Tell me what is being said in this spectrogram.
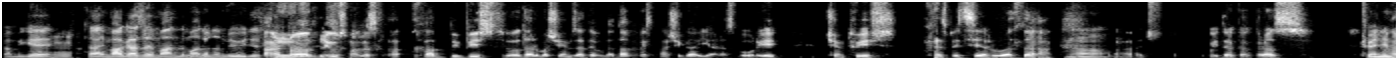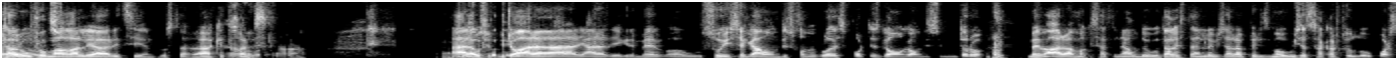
რა მიგე? და აი მაგაზე მან მან უნდა მივიდეს. ან პლუს მაგას ხაბიბის დარბა შეემზადებოდა დაღესტანში გაიარას გორი ჩემთვის სპეციალურად და აა ვიდა კაკრას ჩვენი მთავრო უფრო მაღალია არიციან პროსტა რა აქეთ ხარ ეს არა უშ ბიჭო არა არ არის არ არის ეგრე. მე სულ ისე გამომდის ხოლმე უბრალოდ სპორტის გამო გამომდის იმიტომ რომ მე არ ამაქვს საწინააღმდეგო დაღესტანელების არაფერი ძმა ვისაც საქართველოს უყვარს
